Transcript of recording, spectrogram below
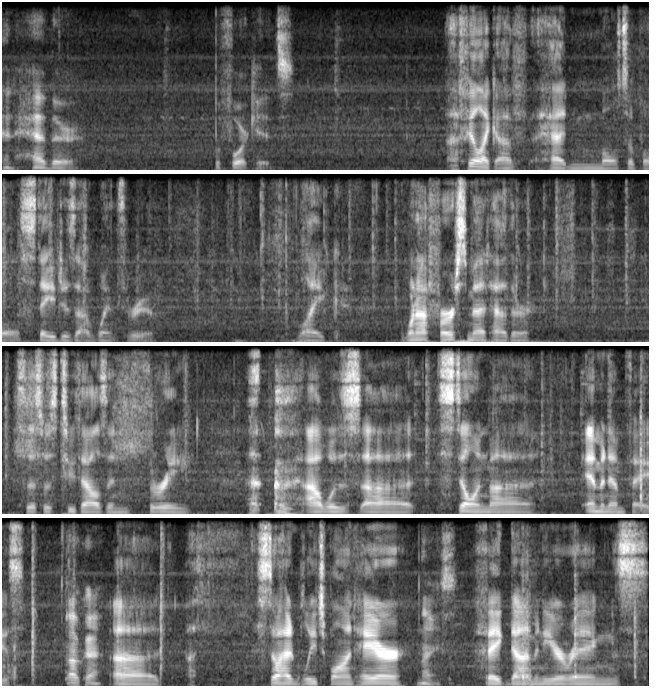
and Heather before kids? I feel like I've had multiple stages I've went through. Like when I first met Heather, so this was 2003. I was uh, still in my Eminem phase. Okay. Uh, I th- still had bleach blonde hair, Nice. fake diamond earrings.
